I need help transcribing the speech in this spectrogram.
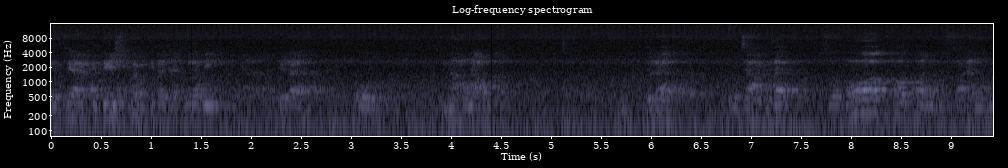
ਇੱਥੇ ਆ ਕੇ ਦੇਸ਼ ਭਗਤੀ ਦਾ ਜਜ਼ਬਾ ਵੀ ਜਿਹੜਾ ਉਹ ਨਾਲ ਨਾਲ ਜਿਹੜਾ ਉਹ ਜਾਗਦਾ ਸੋ ਬਹੁਤ ਬਹੁਤ ਤੁਹਾਨੂੰ ਸਾਰਿਆਂ ਨੂੰ।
